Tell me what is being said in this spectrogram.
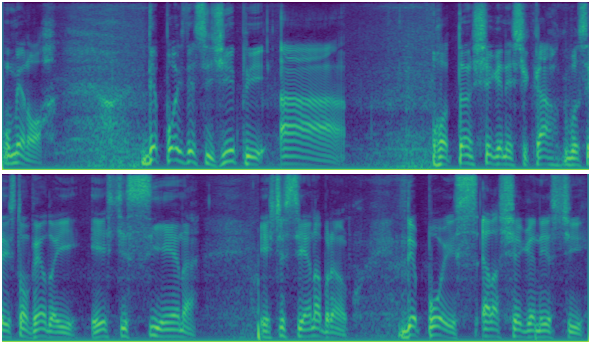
o menor. Depois desse Jeep, a Rotan chega neste carro que vocês estão vendo aí, este Siena, este Siena branco. Depois ela chega neste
